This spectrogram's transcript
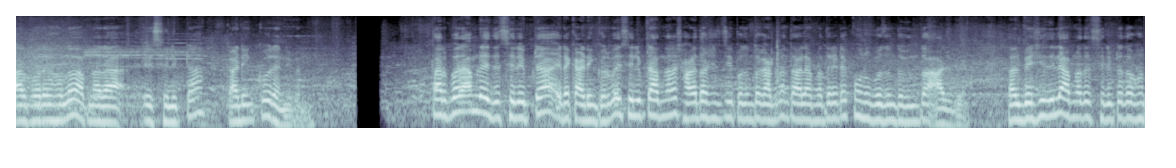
তারপরে হলো আপনারা এই স্লিপটা কাটিং করে নেবেন। তারপরে আমরা এই যে স্লিপটা এটা কাটিং করব। এই স্লিপটা আপনারা সাড়ে দশ ইঞ্চি পর্যন্ত কাটবেন, তাহলে আপনাদের এটা কোনো পর্যন্ত কিন্তু আসবে। তার বেশি দিলে আপনাদের স্লিপটা তখন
